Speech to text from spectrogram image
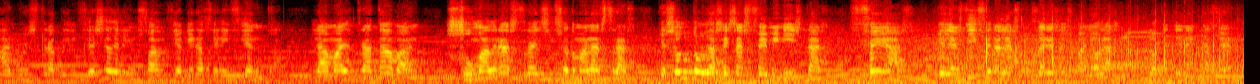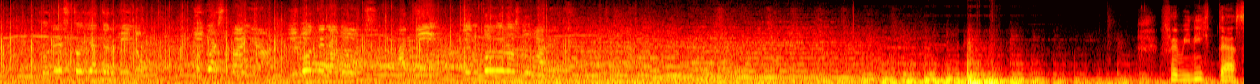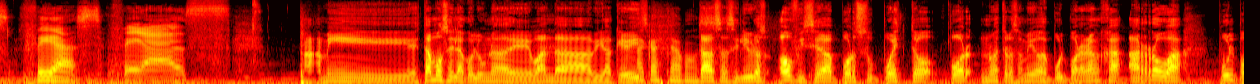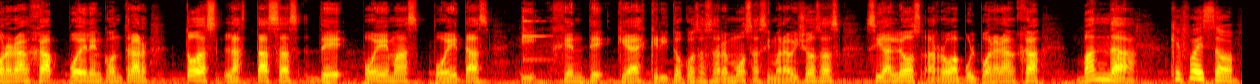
a nuestra princesa de la infancia que era Cenicienta, la maltrataban su madrastra y sus hermanastras, que son todas esas feministas feas que les dicen a las mujeres españolas lo que tienen que hacer. Con esto ya termino. ¡Viva España! Y voten a Vox, aquí y en todos los lugares. Feministas feas, feas. A mí estamos en la columna de banda Vigaquevis. Acá estamos. Tazas y libros, oficiada por supuesto por nuestros amigos de Pulpo Naranja, arroba Pulpo Naranja. Pueden encontrar todas las tazas de poemas, poetas y gente que ha escrito cosas hermosas y maravillosas. Síganlos, arroba Pulpo Naranja. Banda, ¿Qué fue eso?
